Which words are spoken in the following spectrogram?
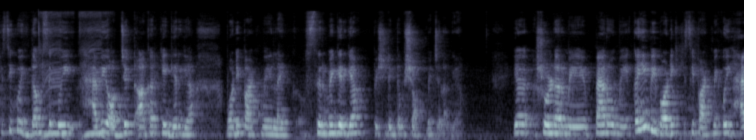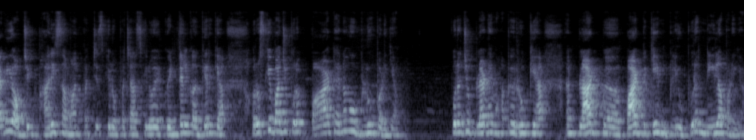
किसी को एकदम से कोई हैवी ऑब्जेक्ट आकर के गिर गया बॉडी पार्ट में लाइक सिर में गिर गया पेशेंट एकदम शॉक में चला गया। या शोल्डर में, पैरों में, कहीं भी बॉडी के किसी पार्ट में कोई हैवी ऑब्जेक्ट भारी सामान 25 किलो 50 किलो, एक क्विंटल का गिर गया, और उसके बाद जो पूरा पार्ट है ना, वो ब्लू पड़ गया। पूरा जो ब्लड है, वहाँ पे रुक गया and plot part became blue पूरा नीला पड़ गया।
